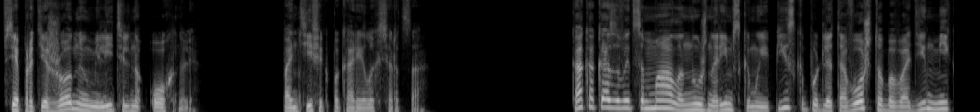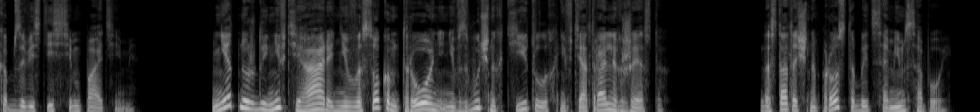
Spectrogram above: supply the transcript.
Все протяженные умилительно охнули. Понтифик покорил их сердца. Как оказывается, мало нужно римскому епископу для того, чтобы в один миг обзавестись симпатиями. Нет нужды ни в тиаре, ни в высоком троне, ни в звучных титулах, ни в театральных жестах. Достаточно просто быть самим собой.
